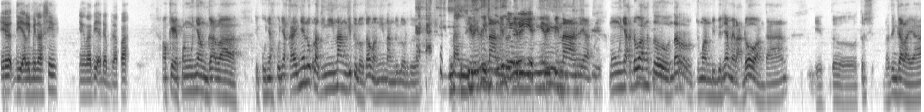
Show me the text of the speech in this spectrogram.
Yuk dieliminasi yang tadi ada berapa? Oke, pengunyah enggak lah. Dikunyah-kunyah kayaknya lu lagi nginang gitu loh. Tahu nggak nginang di luar tuh? Nang, Sirip ngiri, pinang ngiri. gitu, nyiri, Ngiri. nyiri, nyiri pinang ya. Mengunyah doang tuh. Ntar cuman bibirnya merah doang kan. Itu. Terus berarti enggak lah ya.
